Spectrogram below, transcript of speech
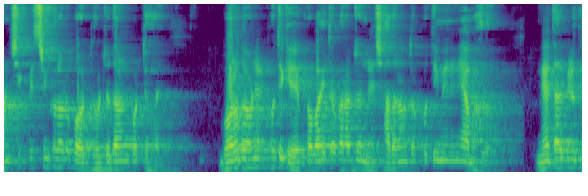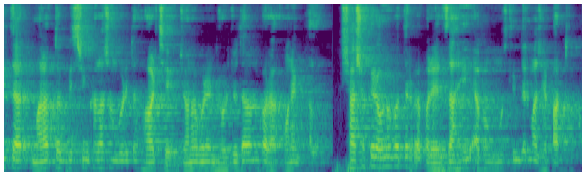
আংশিক বিশৃঙ্খলার উপর ধৈর্য ধারণ করতে হয়। বড় ধরনের ক্ষতিকে প্রবাহিত করার জন্য সাধারণত ক্ষতি মেনে নেওয়া ভালো। নেতার বিরোধিতার মারাত্মক বিশৃঙ্খলা সংঘটিত হওয়ার চেয়ে জনগণের ধৈর্য ধারণ করা অনেক ভালো। শাসকের অনুগত্যের ব্যাপারে জাহিল এবং মুসলিমদের মাঝে পার্থক্য।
